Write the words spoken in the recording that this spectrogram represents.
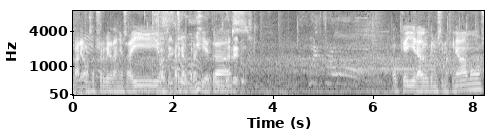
Vale, vamos a absorber daños ahí. Vamos a cargar por aquí detrás. Ok, era algo que nos imaginábamos.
